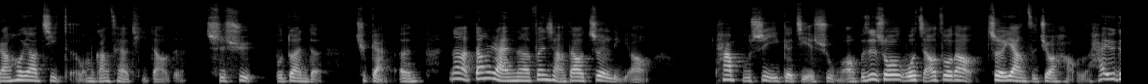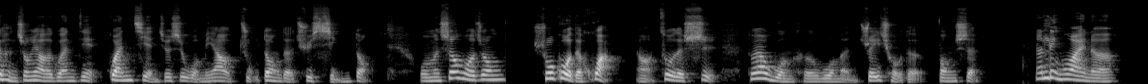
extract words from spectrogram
然后要记得我们刚才有提到的，持续不断的去感恩。那当然呢，分享到这里哦。它不是一个结束哦，不是说我只要做到这样子就好了。还有一个很重要的关键，关键就是我们要主动的去行动。我们生活中说过的话啊，做的事都要吻合我们追求的丰盛。那另外呢，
